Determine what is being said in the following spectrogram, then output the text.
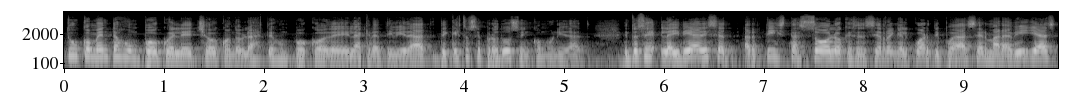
tú comentas un poco el hecho, cuando hablaste un poco de la creatividad, de que esto se produce en comunidad. Entonces, la idea de ese artista solo que se encierra en el cuarto y pueda hacer maravillas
